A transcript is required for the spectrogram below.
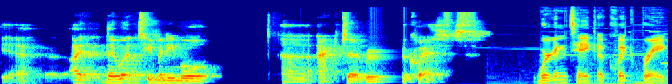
yeah, I, there weren't too many more uh, actor requests we're going to take a quick break,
